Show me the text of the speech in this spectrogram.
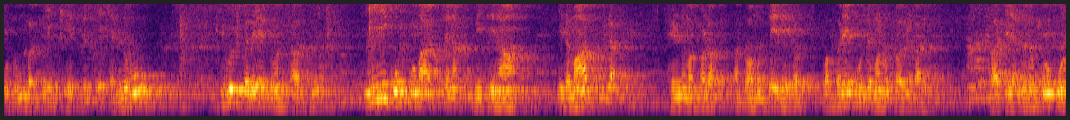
ಕುಟುಂಬಕ್ಕೆ ಕ್ಷೇತ್ರಕ್ಕೆ ಎಲ್ಲವೂ ಸಿಗುತ್ತದೆ ಎನ್ನುವಂಥದ್ದು ಈ ಕುಂಕುಮಾರ್ಚನ ವಿಧಿನ ಇದು ಮಾತ್ರ ಹೆಣ್ಣು ಮಕ್ಕಳ ಅಥವಾ ಮುತ್ತೈದೆಯರು ಒಬ್ಬರೇ ಪೂಜೆ ಮಾಡುವಂಥ ಅಧಿಕಾರ. ಬಾಕಿ ಎಲ್ಲದಕ್ಕೂ ಕೂಡ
